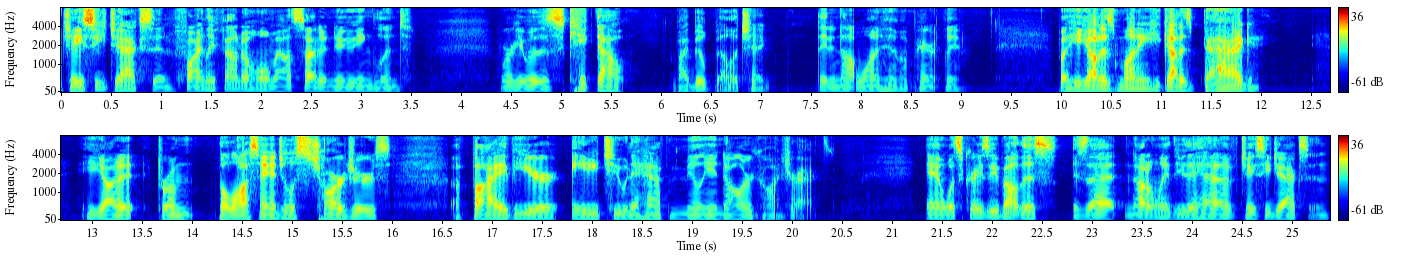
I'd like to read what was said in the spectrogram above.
JC Jackson finally found a home outside of New England where he was kicked out by Bill Belichick. They did not want him, apparently. But he got his money, he got his bag. He got it from the Los Angeles Chargers a five year, $82.5 million contract. And what's crazy about this is that not only do they have JC Jackson,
